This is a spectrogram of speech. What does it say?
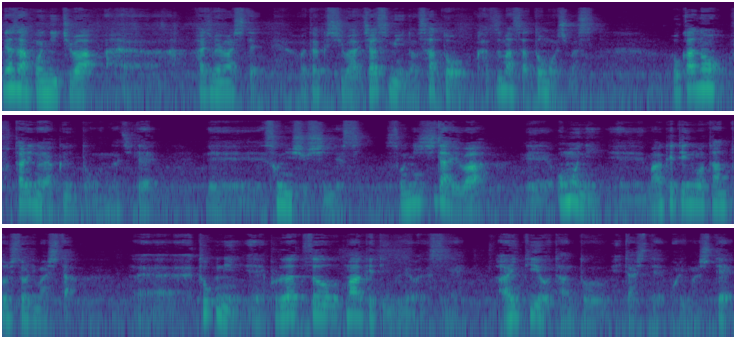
皆さんこんにちは。はじめまして。私はジャスミンの佐藤和正と申します。他の2人の役員と同じで、えー、ソニー出身です。ソニー時代は、えー、主に、えー、マーケティングを担当しておりました、えー、特に、えー、プロダクトマーケティングではですね IT を担当いたしておりまして、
